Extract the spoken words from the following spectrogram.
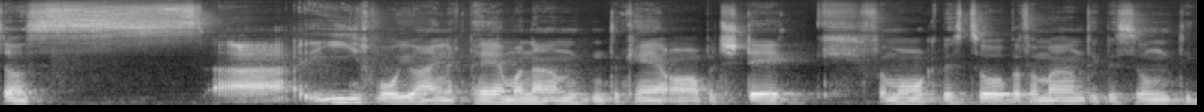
Dass äh, ich, wo ja eigentlich permanent in der Care-Arbeit stecke, von morgen bis zu oben, von Montag bis Sonntag,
